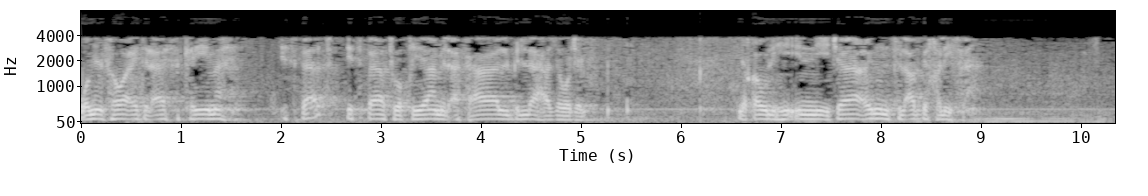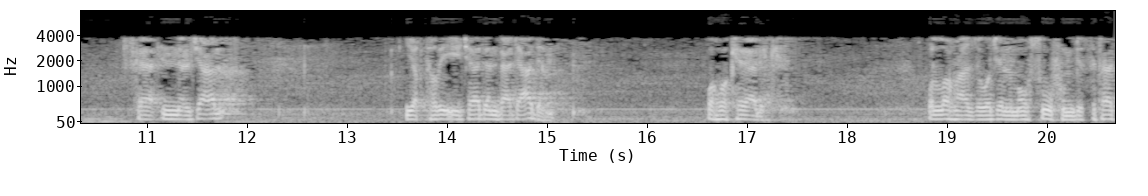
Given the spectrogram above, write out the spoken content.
ومن فوائد الآية الكريمة إثبات إثبات قيام الأفعال بالله عز وجل. لقوله إني جاعل في الأرض خليفة. فإن الجعل يقتضي إيجادا بعد عدم وهو كذلك. والله عز وجل موصوف بصفات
